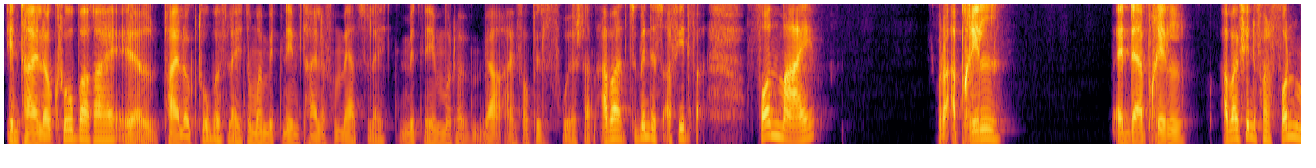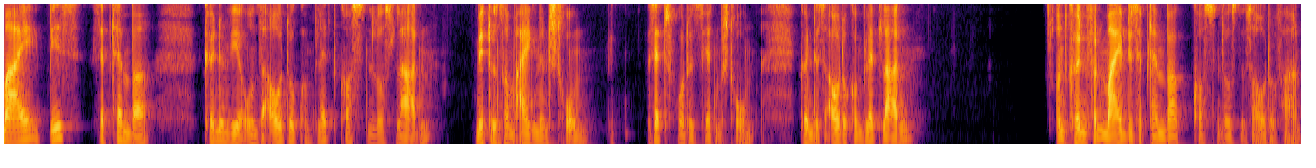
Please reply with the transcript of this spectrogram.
in Teile Oktober äh, Teile Oktober vielleicht nochmal mitnehmen, Teile vom März vielleicht mitnehmen oder ja, einfach ein bisschen früher starten. Aber zumindest auf jeden Fall von Mai oder April, Ende April aber auf jeden Fall von Mai bis September können wir unser Auto komplett kostenlos laden mit unserem eigenen Strom, mit selbstproduziertem Strom, können das Auto komplett laden und können von Mai bis September kostenlos das Auto fahren.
